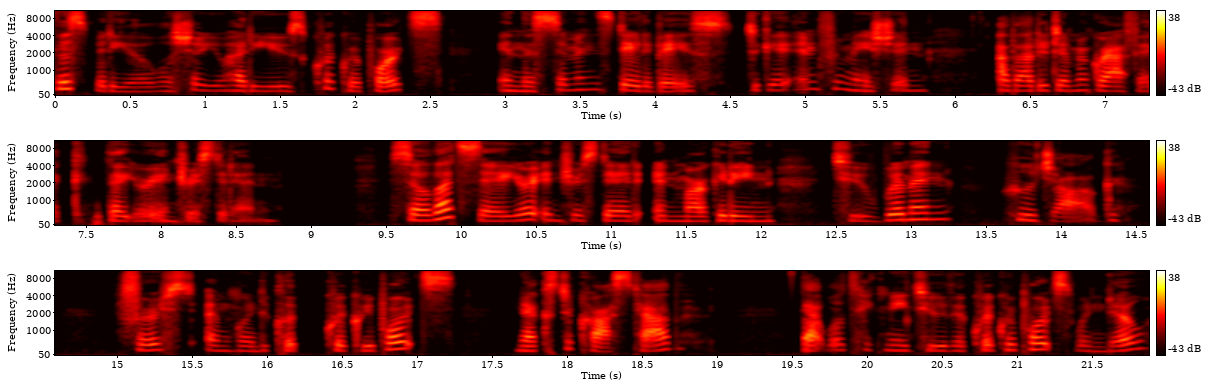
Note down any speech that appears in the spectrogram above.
This video will show you how to use Quick Reports in the Simmons database to get information about a demographic that you're interested in. So let's say you're interested in marketing to women who jog. First, I'm going to click Quick Reports next to Crosstab. That will take me to the Quick Reports window.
